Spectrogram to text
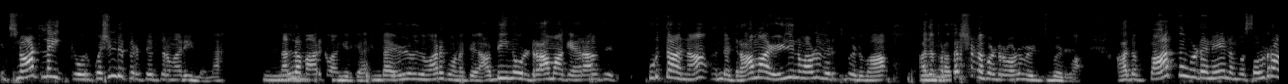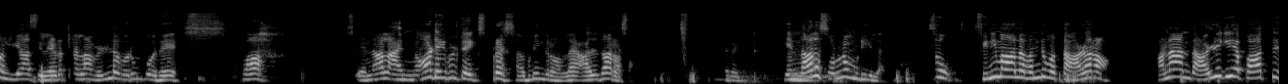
இட்ஸ் நாட் லைக் ஒரு கொஸ்டின் பேப்பர் திருத்துற மாதிரி இல்லல்ல. நல்ல மார்க் வாங்கியிருக்க. இந்த எழுபது மார்க் உனக்கு அப்படின்னு ஒரு டிராமாக்கு யாராவது கொடுத்தானா அந்த டிராமா எழுதினவாலும் வெறுத்து போயிடுவா. அதை. பிரதர்ஷனம் பண்றவாலும் வெறுத்து போயிடுவா. அதை பார்த்த உடனே நம்ம சொல்றோம் இல்லையா சில இடத்துல எல்லாம் வெளில வரும்போதே வா என்னால I am not able to express அப்படிங்கிறோம்ல அதுதான் ரசம். என்னால சொல்ல முடியல. சோ சினிமால வந்து ஒருத்தன் அழறான். ஆனா அந்த அழுகிய பார்த்து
